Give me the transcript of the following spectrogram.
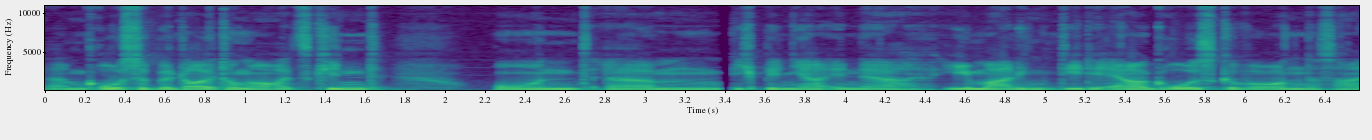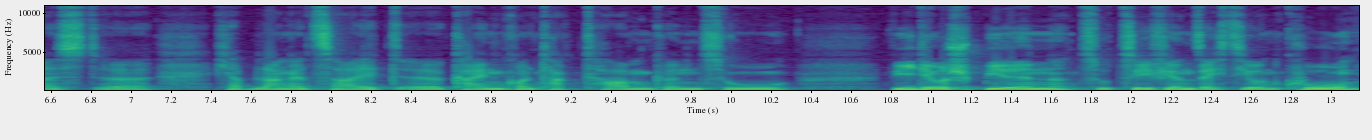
ähm, große Bedeutung, auch als Kind. Und ähm, ich bin ja in der ehemaligen DDR groß geworden. Das heißt, äh, ich habe lange Zeit äh, keinen Kontakt haben können zu Videospielen, zu C64 und Co.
